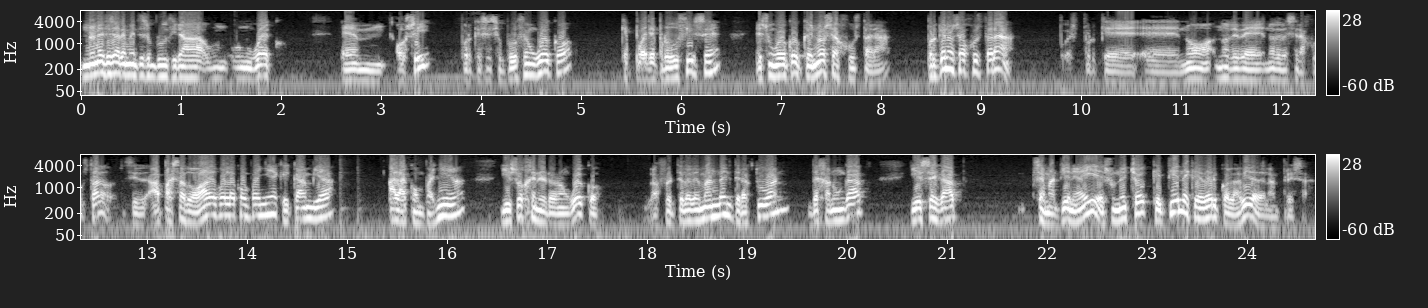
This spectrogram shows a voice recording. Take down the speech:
no necesariamente se producirá un, un hueco. Eh, o sí, porque si se produce un hueco, que puede producirse, es un hueco que no se ajustará. ¿Por qué no se ajustará? Pues porque eh, no, no, debe, no debe ser ajustado. Es decir, ha pasado algo en la compañía que cambia a la compañía y eso generará un hueco. La oferta y la demanda interactúan, dejan un gap y ese gap se mantiene ahí. Es un hecho que tiene que ver con la vida de la empresa.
